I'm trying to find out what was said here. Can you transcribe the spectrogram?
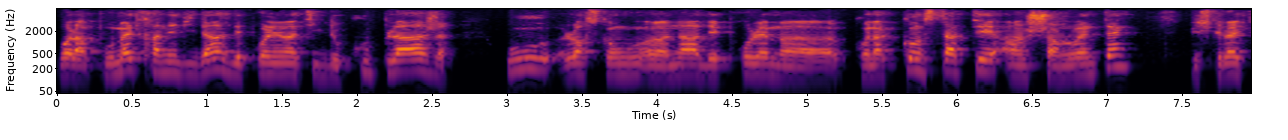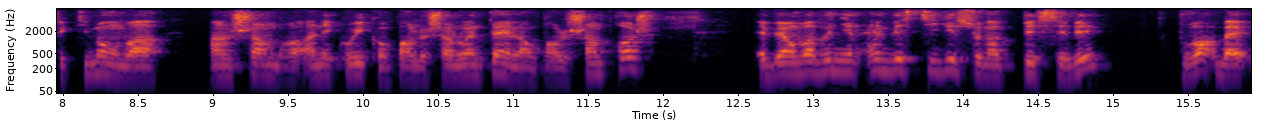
voilà, pour mettre en évidence des problématiques de couplage ou lorsqu'on a des problèmes euh, qu'on a constatés en champ lointain, puisque là, effectivement, on va en chambre anéchoïque, on parle de champ lointain, et là, on parle de champ proche, eh bien, on va venir investiguer sur notre PCB pour voir ben,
